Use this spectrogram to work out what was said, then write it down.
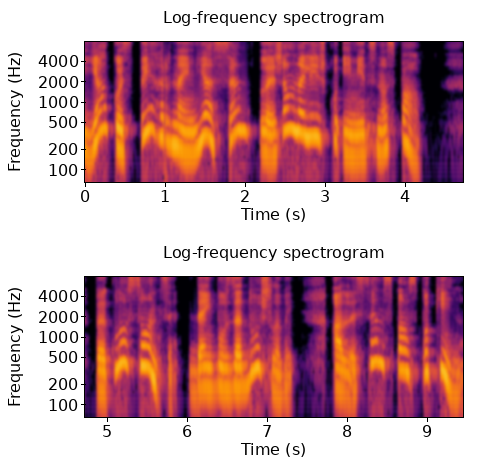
Якось тигр на ім'я Сем лежав на ліжку і міцно спав. Пекло сонце, день був задушливий, але Сем спав спокійно.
